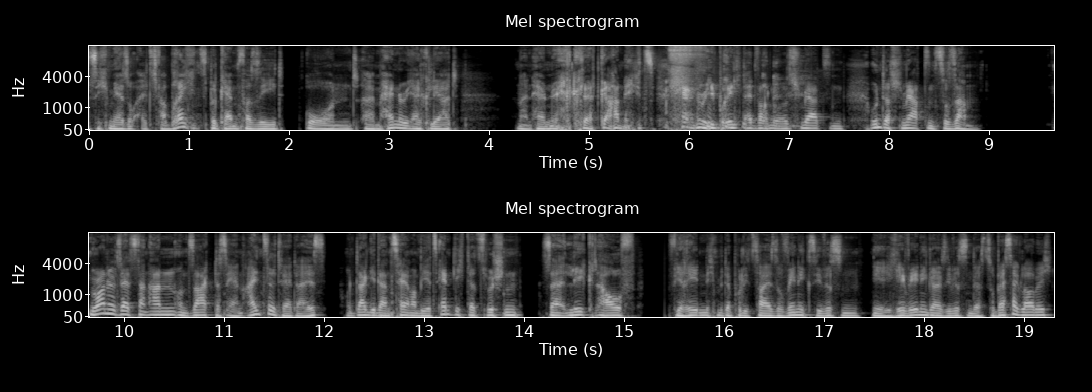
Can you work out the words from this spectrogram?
sich mehr so als Verbrechensbekämpfer sieht und ähm, Henry erklärt, nein, Henry erklärt gar nichts. Henry bricht einfach nur aus Schmerzen und das Schmerzen zusammen. Ronald setzt dann an und sagt, dass er ein Einzeltäter ist und da geht dann Sam aber jetzt endlich dazwischen, legt auf, wir reden nicht mit der Polizei, so wenig sie wissen, nee, je weniger sie wissen, desto besser, glaube ich.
